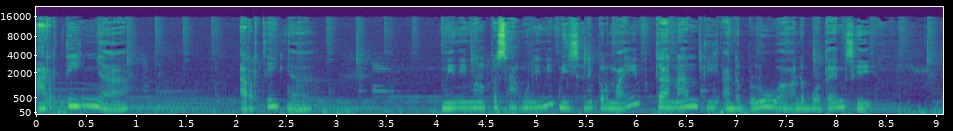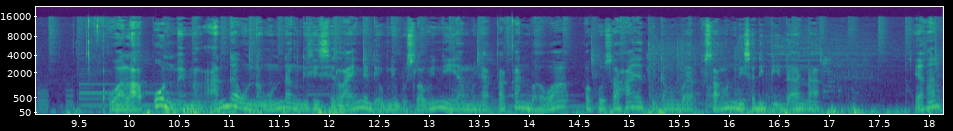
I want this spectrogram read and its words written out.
Artinya artinya minimal pesangon ini bisa dipermainkan nanti ada peluang ada potensi Walaupun memang ada undang-undang di sisi lainnya di Omnibus Law ini yang menyatakan bahwa pengusaha yang tidak membayar pesangon bisa dipidana. Ya kan?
